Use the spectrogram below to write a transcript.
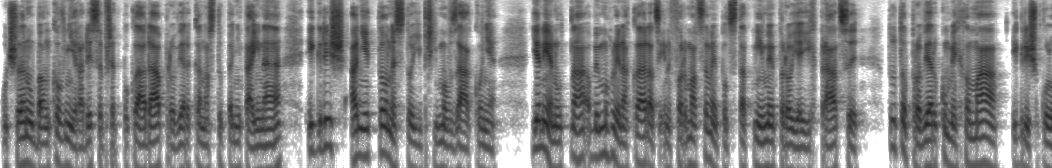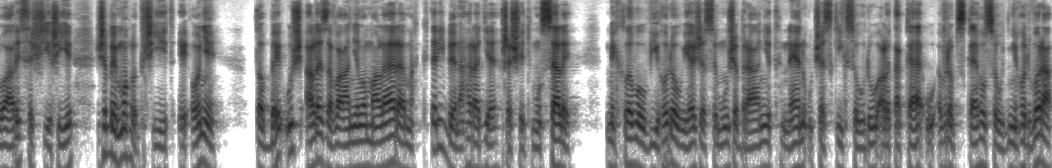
U členů bankovní rady se předpokládá prověrka na stupeň tajné, i když ani to nestojí přímo v zákoně. Jen je nutná, aby mohli nakládat s informacemi podstatnými pro jejich práci. Tuto prověrku Michl má, i když kuluáry se šíří, že by mohl přijít i oni. To by už ale zavánilo malérem, který by na hradě řešit museli. Michlovou výhodou je, že se může bránit nejen u českých soudů, ale také u Evropského soudního dvora,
